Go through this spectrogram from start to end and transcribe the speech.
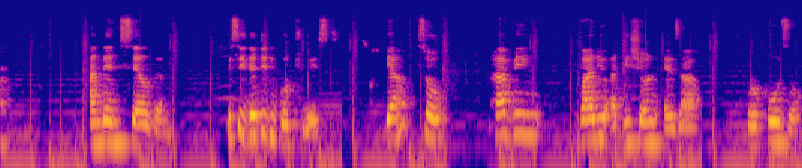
Mm. and then sell them. You see, they didn't go to waste. Yeah. So having value addition as a proposal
